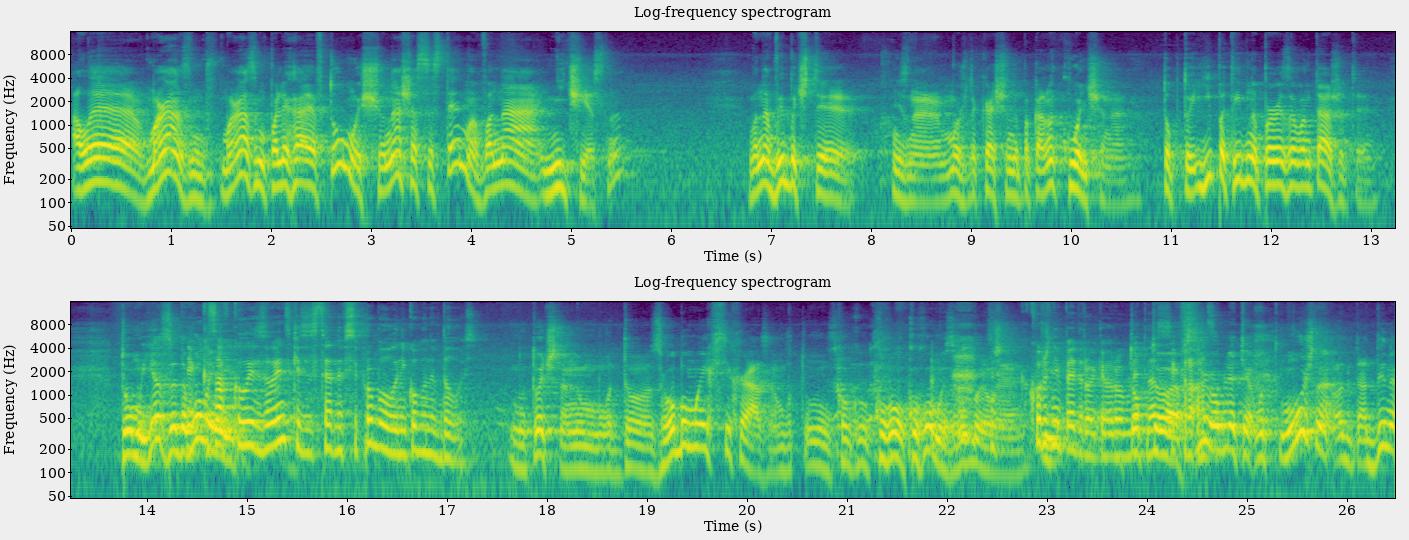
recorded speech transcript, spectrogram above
Але маразм, маразм полягає в тому, що наша система вона нечесна, вона, вибачте, не знаю, можна краще не показати, кончена. Тобто її потрібно перезавантажити. Тому я з Як казав колись Зеленський, зі сцени всі пробували, нікому не вдалося. Ну точно, ну от, зробимо їх всіх разом. От, ну, кого, кого, кого ми зробили? Кожні п'ять років роблять Тобто нас всіх всі разом. роблять, от можна один,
